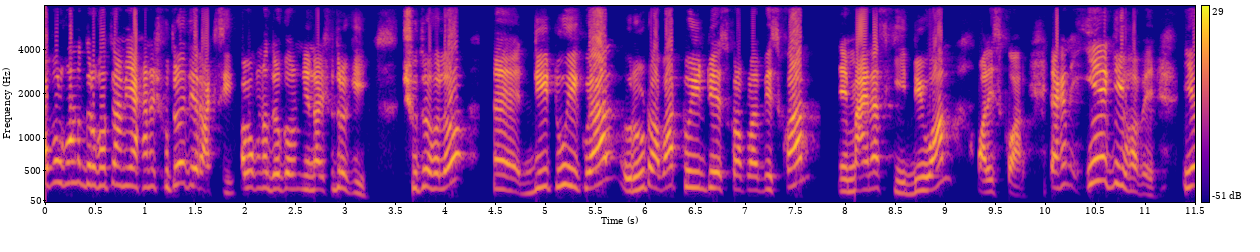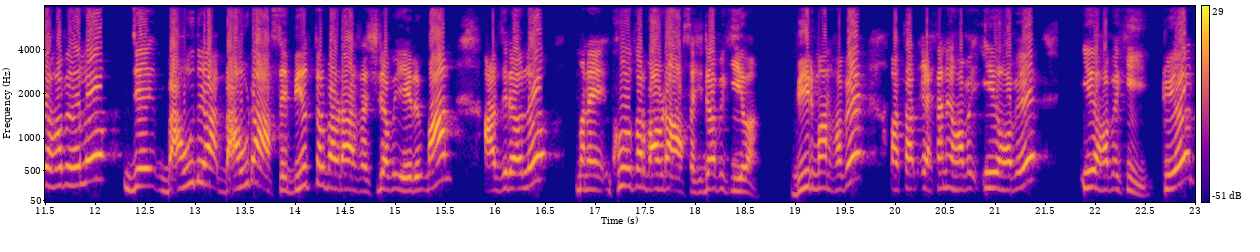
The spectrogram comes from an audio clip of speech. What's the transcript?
অবকর্ণ দৈর্ঘ্য তো আমি এখানে সূত্র দিয়ে রাখছি। অবকর্ণ দৈর্ঘ্য নির্ণয় সূত্র কি? সূত্র হলো D two equal root over two into square plus B square minus কি ডি ওয়ান অল স্কোয়ার এখানে এ কি হবে? এ হবে হলো যে বাহুটা বাহুটা আছে, বৃহত্তর বাহুটা আছে, সেটা হবে এর মান, আর যেটা হলো মানে ক্ষুদ্রতর বাহুটা আছে, সেটা হবে কি মান? বির মান হবে, অর্থাৎ এখানে হবে এ হবে এ হবে কি? টুয়েলভ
